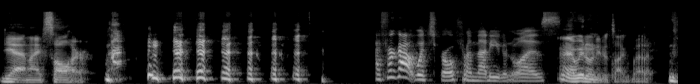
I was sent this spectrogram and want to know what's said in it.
Yeah, and I saw her. I forgot which girlfriend that even was. Yeah, we don't need to talk about it.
